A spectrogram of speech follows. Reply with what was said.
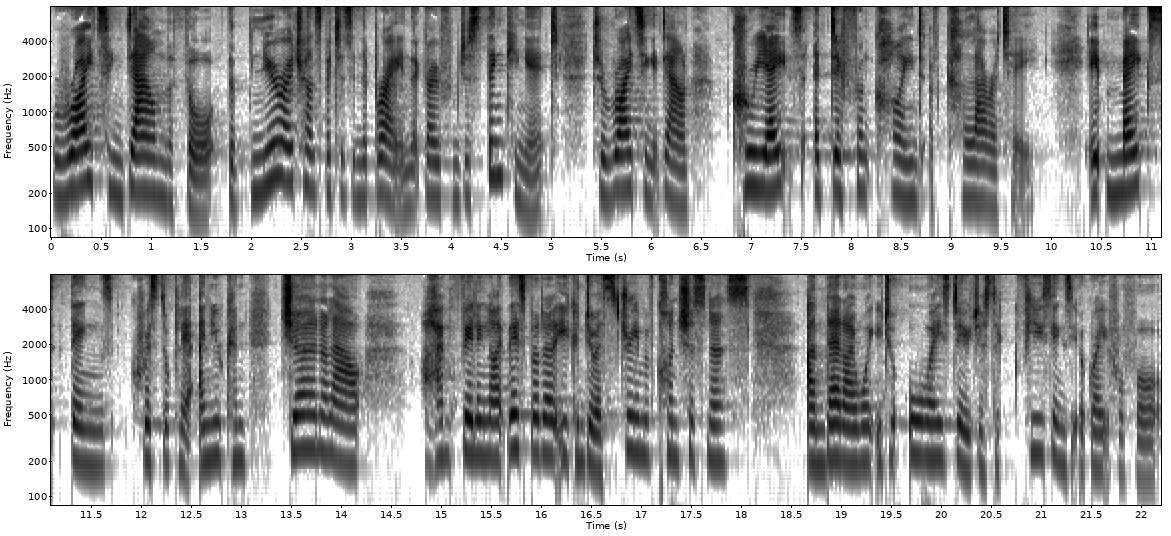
writing down the thought, the neurotransmitters in the brain that go from just thinking it to writing it down, creates a different kind of clarity. It makes things crystal clear, and you can journal out. I'm feeling like this, but you can do a stream of consciousness. And then I want you to always do just a few things that you're grateful for.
